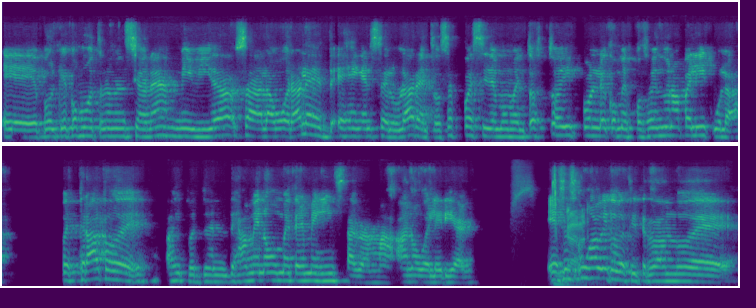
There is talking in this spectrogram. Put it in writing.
Eh, porque como te mencioné, mi vida o sea, laboral es, es, en el celular, entonces pues si de momento estoy, ponle con mi esposo viendo una película pues trato de, ay, pues déjame no meterme en Instagram a, a noveleriar. Ese es un hábito que estoy tratando de,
